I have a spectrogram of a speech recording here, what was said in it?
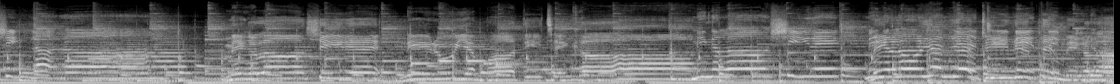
ရှိလာတာမင်္ဂလာရှိတဲ့နေရူရဲ့မာတီချိန်ခါမင်္ဂလာရှိတဲ့မင်္ဂလာရဲ့မြတ်ဒီနေ့သိမင်္ဂလာ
